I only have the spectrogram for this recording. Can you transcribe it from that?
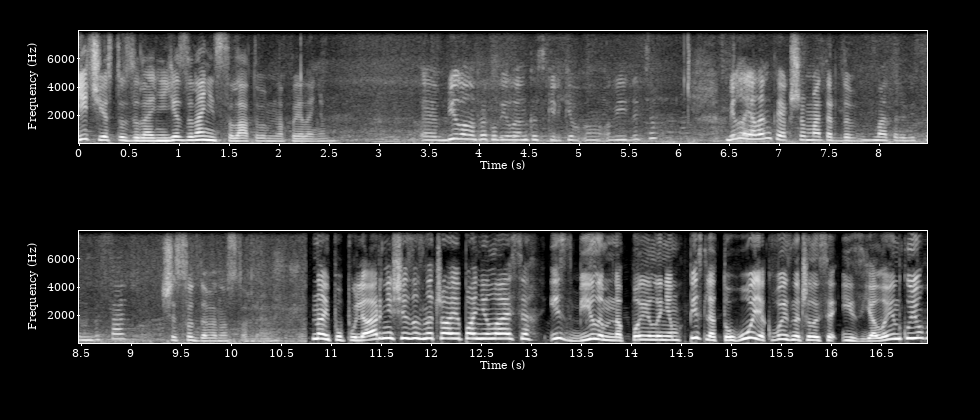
є чисто зелені, є зелені з салатовим напиленням. Е, Біла, наприклад, ялинка скільки е, обійдеться? Біла ялинка, якщо метр до метр вісімдесят, 690 гривень. Найпопулярніші, зазначає пані Леся, із білим напиленням. Після того, як визначилися із ялинкою,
